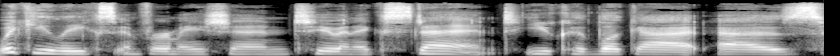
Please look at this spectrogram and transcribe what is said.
WikiLeaks information to an extent you could look at as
